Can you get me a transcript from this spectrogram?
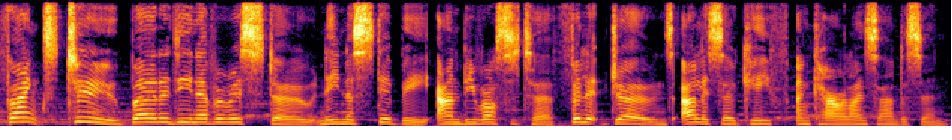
Thanks to Bernardine Evaristo, Nina Stibbe, Andy Rossiter, Philip Jones, Alice O'Keeffe, and Caroline Sanderson.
